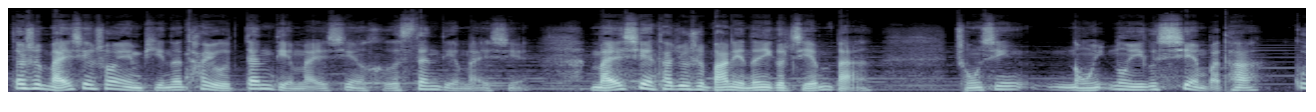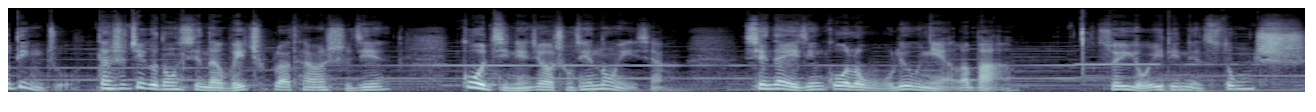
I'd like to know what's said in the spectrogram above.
但是埋线双眼皮呢，它有单点埋线和三点埋线。埋线它就是把你的那个睑板重新弄弄一个线把它固定住。但是这个东西呢，维持不了太长时间，过几年就要重新弄一下。现在已经过了五六年了吧，所以有一点点松弛。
